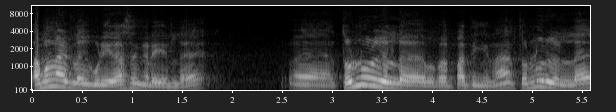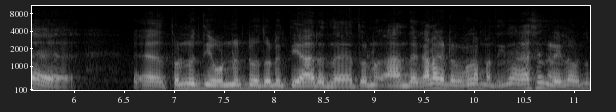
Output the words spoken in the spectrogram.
தமிழ்நாட்டில் இருக்கக்கூடிய ரேஷன் கடைகளில் தொண்ணூறுகளில் பார்த்தீங்கன்னா தொண்ணூறுகளில் தொண்ணூற்றி ஒன்று டு தொண்ணூற்றி ஆறு இந்த தொண்ணூ அந்த காலகட்டங்கள்லாம் பார்த்தீங்கன்னா ரேஷன் கடையில் வந்து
